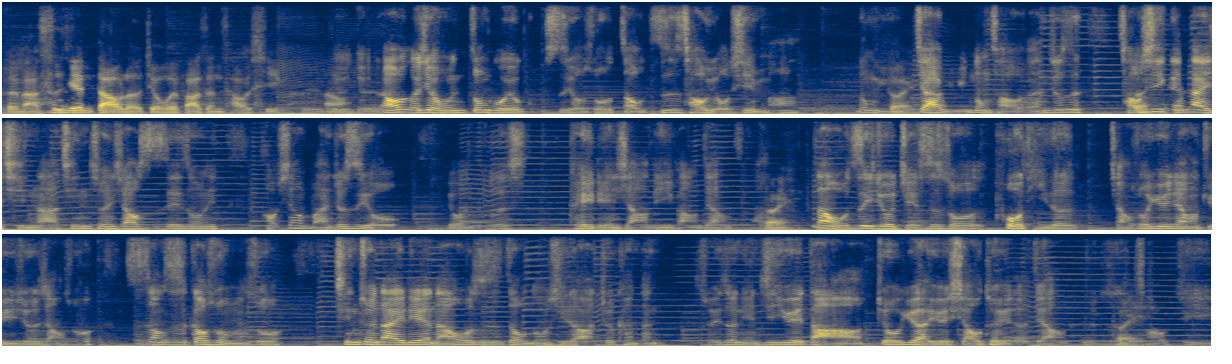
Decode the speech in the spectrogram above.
对吗？时间到了就会发生潮汐嘛。对对对。然后而且我们中国有古诗有说，早知潮有信嘛。弄雨嫁雨弄潮，反正就是潮汐跟爱情啊、青春消失这些东西，好像本来就是有有很多的可以联想的地方，这样子。对。那我自己就解释说，破题的讲说月亮的距离，就是讲说，事实上是告诉我们说，青春爱恋啊，或者是这种东西的话，就可能随着年纪越大啊，就越来越消退了。这样，就是潮汐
